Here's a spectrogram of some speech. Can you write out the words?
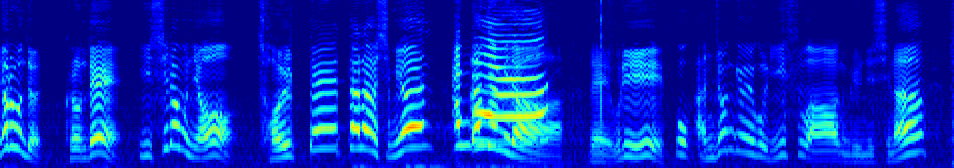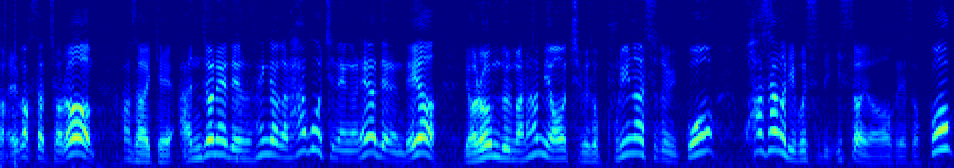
여러분들 그런데 이 실험은요 절대 따라하시면 안안 돼요. 됩니다. 네, 우리 꼭 안전교육을 이수한 우리 윤지 씨나 저 알박사처럼 항상 이렇게 안전에 대해서 생각을 하고 진행을 해야 되는데요. 여러분들만 하면 집에서 불이 날 수도 있고 화상을 입을 수도 있어요. 그래서 꼭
